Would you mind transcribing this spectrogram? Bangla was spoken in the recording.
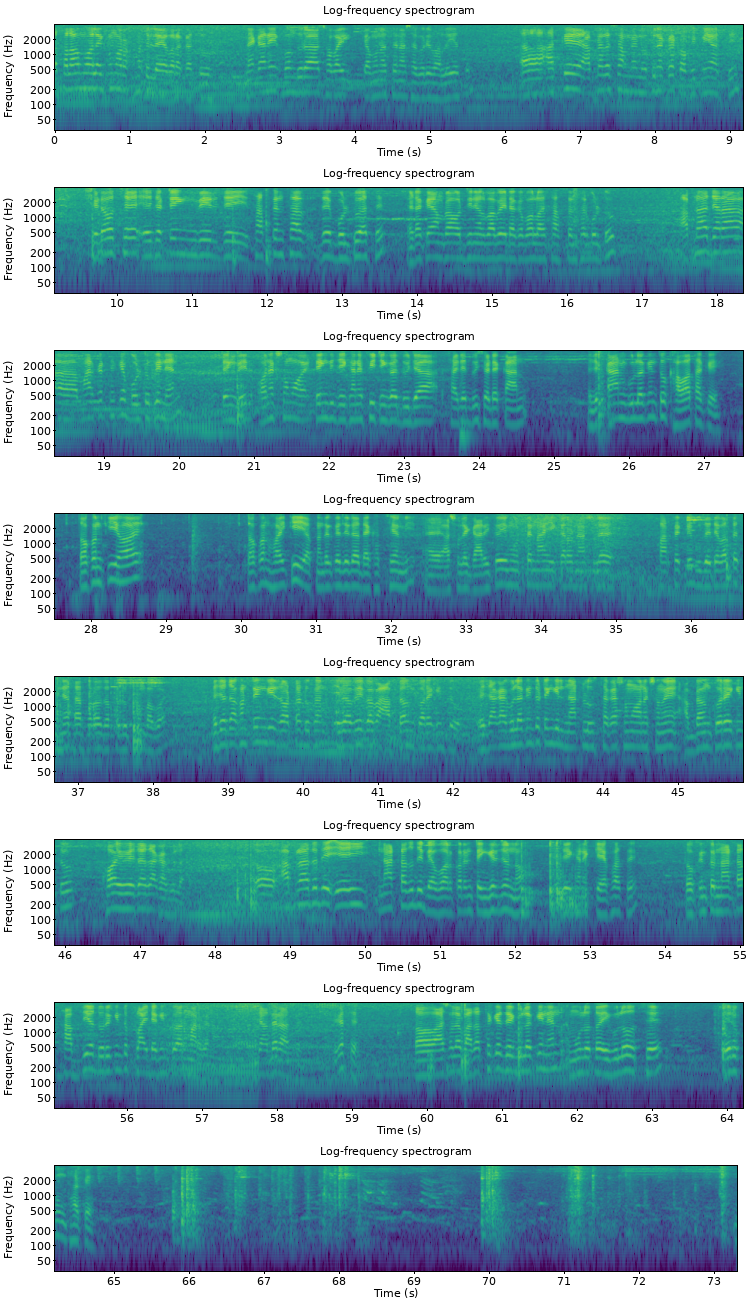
আসসালামু আলাইকুম রহমতুল্লাহ বারাকাতু মেকানিক বন্ধুরা সবাই কেমন আছেন? আশা করি ভালোই আহ, আজকে আপনাদের সামনে নতুন একটা টপিক নিয়ে আসছি। সেটা হচ্ছে এই যে টেংরির যেই সাসপেন্সার যে বল্টু আছে এটাকে আমরা অরিজিনালভাবে এটাকে বলা হয় সাসপেন্সার বল্টু। আপনারা যারা মার্কেট থেকে বল্টু কিনেন টেংরির অনেক সময় টেংরি যেখানে ফিটিং হয় দুইটা সাইডে দুই সাইডে কান। যে কানগুলো কিন্তু খাওয়া থাকে। তখন কি হয়? তখন হয় কি, আপনাদেরকে যেটা দেখাচ্ছি আমি আসলে গাড়ি তো এই মুহূর্তে নাই, এই কারণে আসলে পারফেক্টলি বুঝাইতে পারতেছি না, তারপরেও যতটুকু সম্ভব হয়। এই যে যখন টেঙ্গির রডটা ঢুকান এভাবে এইভাবে আপ ডাউন করে কিন্তু, এই জায়গাগুলো কিন্তু টেঙ্গির নাট লুজ থাকার সময় অনেক সময় আপ ডাউন করে কিন্তু ক্ষয় হয়ে যায় জায়গাগুলো। তো আপনারা যদি এই নাটটা যদি ব্যবহার করেন টেঙ্গির জন্য, এই যে এখানে ক্যাপ আছে, তো কিন্তু নাটটা সাপ দিয়ে ধরে কিন্তু ফ্লাইটা কিন্তু আর মারবে না, যাদের আছে, ঠিক আছে? তো আসলে বাজার থেকে যেগুলো কিনেন, মূলত এগুলো হচ্ছে এরকম থাকে।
